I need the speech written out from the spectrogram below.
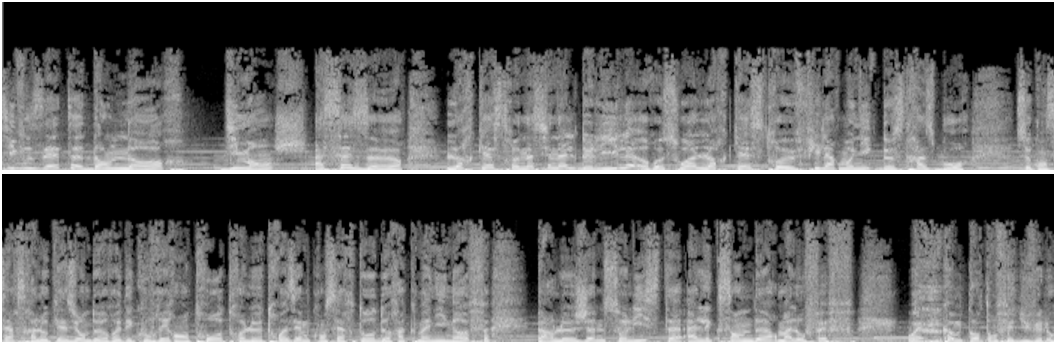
si vous êtes dans le Nord, Dimanche, à 16h, l'Orchestre national de Lille reçoit l'Orchestre philharmonique de Strasbourg. Ce concert sera l'occasion de redécouvrir entre autres le troisième concerto de Rachmaninoff par le jeune soliste Alexander Malofeff. Ouais, comme quand on fait du vélo,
